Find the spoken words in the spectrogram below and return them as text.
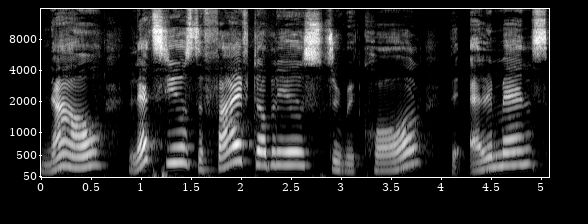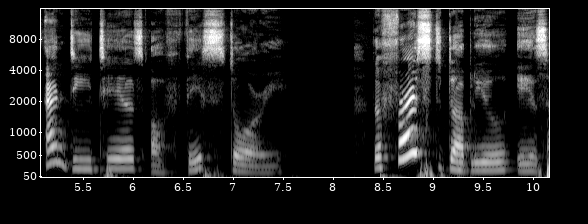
Now, let's use the five W's to recall the elements and details of this story. The first W is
